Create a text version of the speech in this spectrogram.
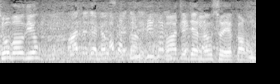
શું ભાવ થયો? પાંચ હજાર નવસો એકાણું. પાંચ હજાર નવસો એકાણું.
